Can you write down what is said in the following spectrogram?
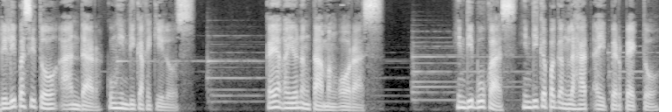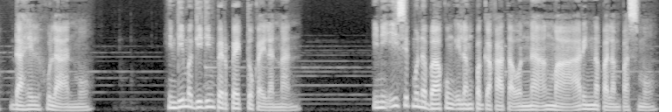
Lilipas ito aandar kung hindi ka kikilos. Kaya ngayon ang tamang oras. Hindi bukas, hindi kapag ang lahat ay perpekto dahil hulaan mo. Hindi magiging perpekto kailanman. Iniisip mo na ba kung ilang pagkakataon na ang maaaring napalampas mo?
